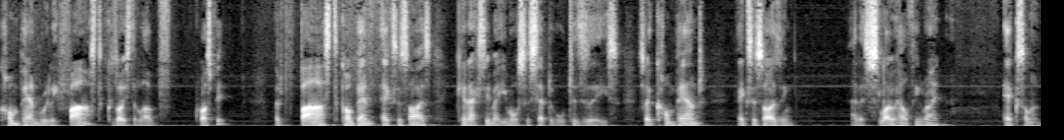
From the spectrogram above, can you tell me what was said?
compound really fast, because I used to love CrossFit, but fast compound exercise can actually make you more susceptible to disease. So, compound exercising at a slow, healthy rate, excellent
